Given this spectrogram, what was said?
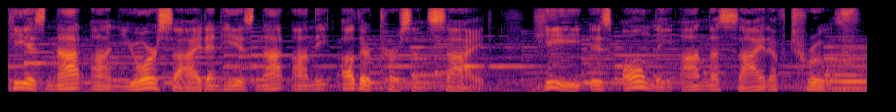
He is not on your side and He is not on the other person's side. He is only on the side of truth.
